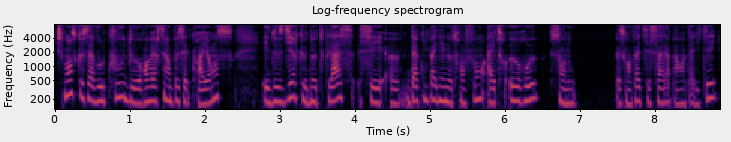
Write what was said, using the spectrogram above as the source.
Je pense que ça vaut le coup de renverser un peu cette croyance et de se dire que notre place, c'est d'accompagner notre enfant à être heureux sans nous parce qu'en fait c'est ça la parentalité.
